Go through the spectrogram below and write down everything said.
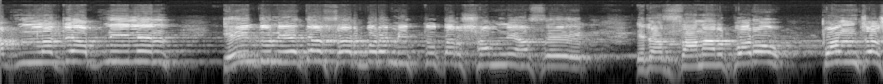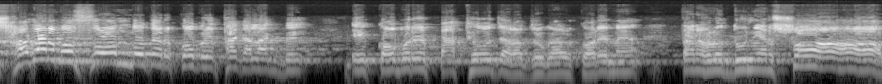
আপনার লাঠি আপনি নেন। এই দুনিয়াতে আসার পরে মৃত্যু তার সামনে আছে। এটা জানার পরও পঞ্চাশ হাজার বছর অন্ধকার কবরে থাকা লাগবে। এই কবরের পাথেও যারা জোগাড় করে না, তারা হলো দুনিয়ার সব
